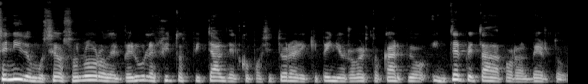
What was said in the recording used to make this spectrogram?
Tenido en Museo Sonoro del Perú la suite hospital del compositor arequipeño Roberto Carpio, interpretada por Alberto.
